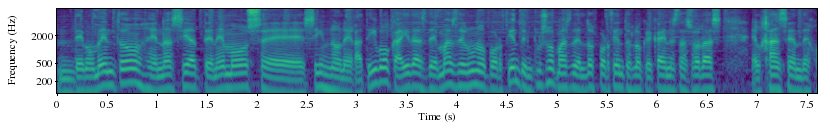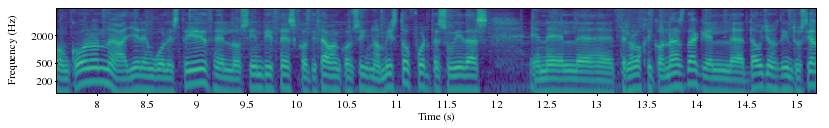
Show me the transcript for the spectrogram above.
De momento en Asia tenemos eh, signo negativo, caídas de más del 1%, incluso más del 2% es lo que cae en estas horas el Hansen de Hong Kong. Ayer en Wall Street los índices cotizaban con signo mixto, fuertes subidas en el tecnológico Nasdaq, el Dow Jones de Industrial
